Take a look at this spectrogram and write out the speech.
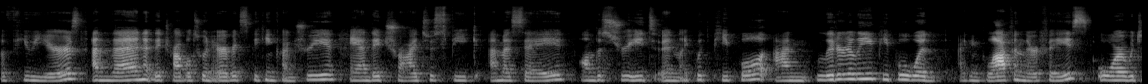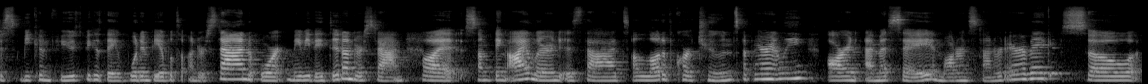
a few years and then they travel to an Arabic speaking country and they try to speak MSA on the street and like with people and literally people would I think, laugh in their face or would just be confused because they wouldn't be able to understand or maybe they did understand. But something I learned is that a lot of cartoons apparently are in MSA in modern standard Arabic. So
